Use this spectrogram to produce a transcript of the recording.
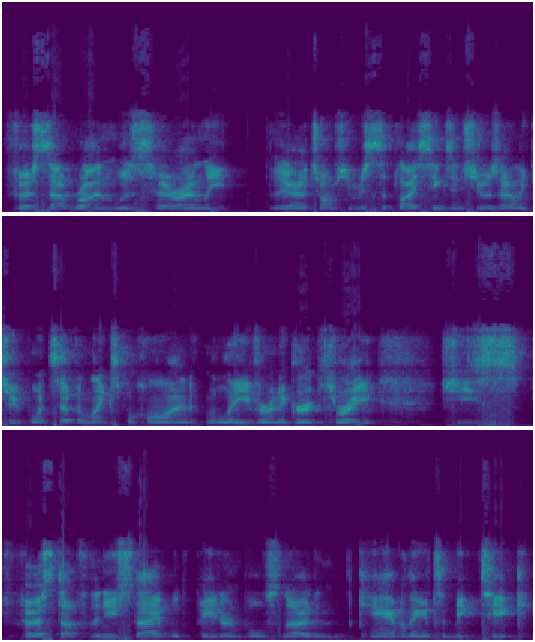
first up run was her only the only time she missed the placings, and she was only 2.7 lengths behind Maliva in a Group Three. She's first up for the new stable, Peter and Paul Snowden camp. I think it's a big tick.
